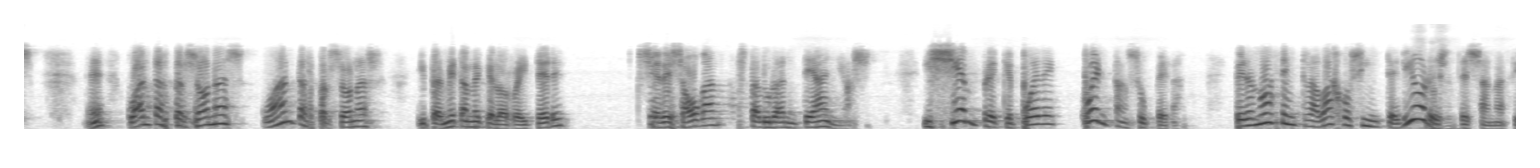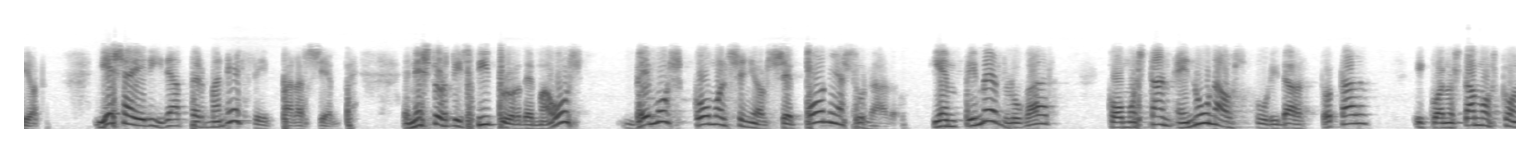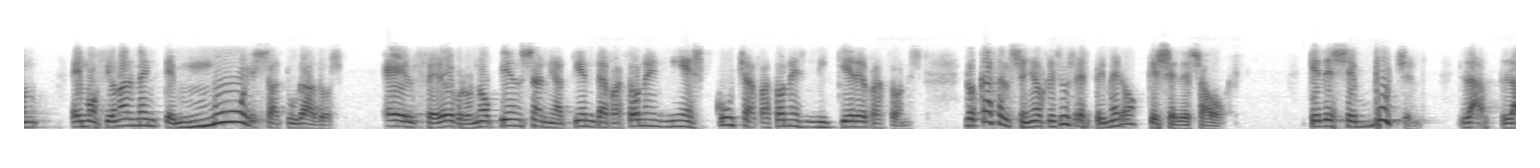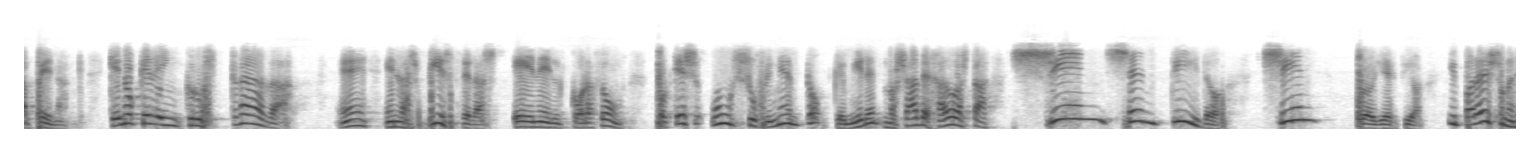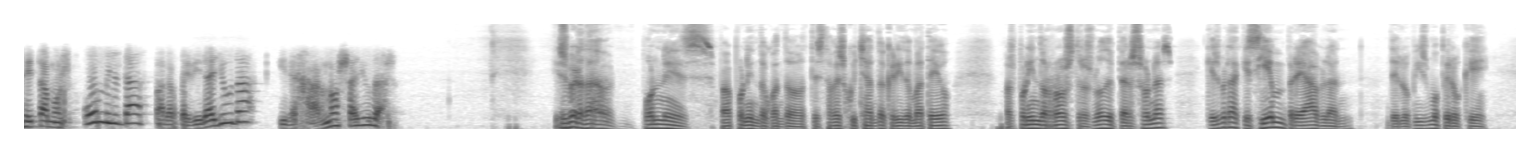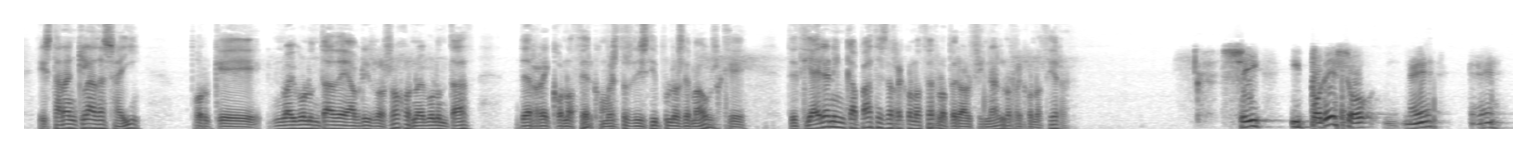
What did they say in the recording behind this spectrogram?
¿eh? ¿Cuántas personas, cuántas personas, y permítanme que lo reitere, se desahogan hasta durante años y siempre que puede cuentan su pena, pero no hacen trabajos interiores de sanación. Y esa herida permanece para siempre. En estos discípulos de Maús vemos cómo el Señor se pone a su lado y en primer lugar, como están en una oscuridad total y cuando estamos con emocionalmente muy saturados, el cerebro no piensa ni atiende razones, ni escucha razones, ni quiere razones. Lo que hace el Señor Jesús es primero que se desahoguen, que desembuchen la, la pena, que no quede incrustada ¿eh? en las vísceras, en el corazón, porque es un sufrimiento que, miren, nos ha dejado hasta sin sentido, sin proyección. Y para eso necesitamos humildad para pedir ayuda y dejarnos ayudar. Es verdad, pones, va poniendo cuando te estaba escuchando, querido Mateo, vas poniendo rostros, ¿no? De personas que es verdad que siempre hablan de lo mismo, pero que están ancladas ahí, porque no hay voluntad de abrir los ojos, no hay voluntad de reconocer, como estos discípulos de Maús, que decía eran incapaces de reconocerlo, pero al final lo reconocieron. Sí, y por eso, ¿eh? ¿eh?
